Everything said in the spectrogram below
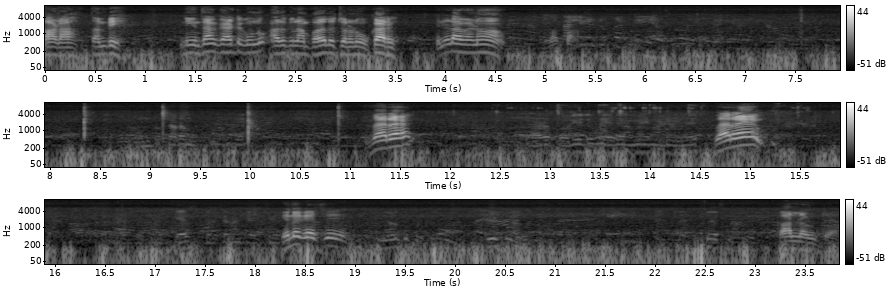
வாடா தம்பி. நீ தான் கேட்டுக்கணும் அதுக்கு நான் பதில சொல்லணும். உட்காரு. என்னடா வேணும் வாப்பா. வேற வேறு தொழிலும் எதுவும் அமைய மாட்டேங்குது வேற கேஸ் பிரச்சனை கேட்டு என்ன கேஸு? காலில் விட்டு வா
